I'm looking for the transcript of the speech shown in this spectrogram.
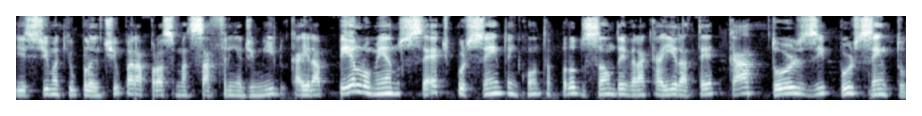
e estima que o plantio para a próxima safrinha de milho cairá pelo menos 7%, enquanto a produção deverá cair até 14%.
